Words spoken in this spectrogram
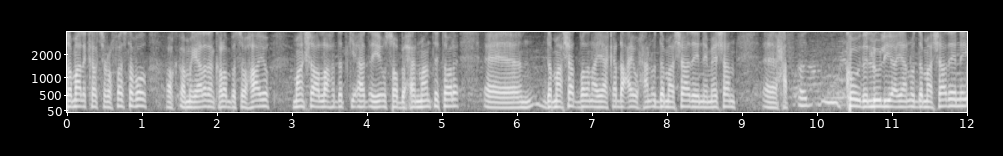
somali cultural festival oo magaaladan colombos ohio. Maasha allah dadkii aad ayay u baxeen maanta toole. Damaashaad badan ayaa ka dhacay. Waxaan u damaashaadaynay meeshaan kowda luuliya ayaan u damaashaadaynay.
